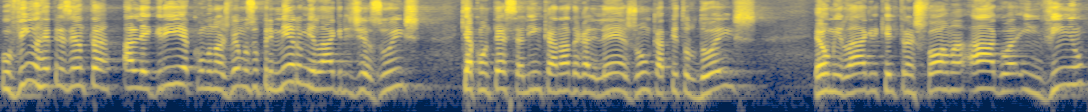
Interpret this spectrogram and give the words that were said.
O vinho representa alegria, como nós vemos o primeiro milagre de Jesus, que acontece ali em Caná da Galiléia, João capítulo 2. É o milagre que ele transforma água em vinho.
